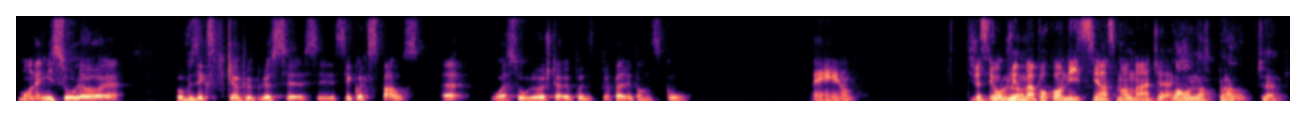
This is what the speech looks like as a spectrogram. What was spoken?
mon ami Sola euh, va vous expliquer un peu plus euh, c'est quoi qui se passe. Euh, ouais, Sola, je t'avais pas dit de préparer ton discours. Ben, on- je sais qu'on aucunement leur- pourquoi on est ici en ce moment, Jack. Pourquoi on leur parle, Jack?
